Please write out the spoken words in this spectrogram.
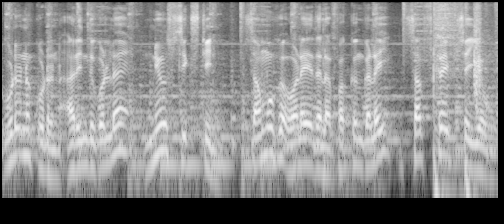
உடனுக்குடன் அறிந்து கொள்ள நியூஸ் சிக்ஸ்டீன் சமூக வலைதள பக்கங்களை சப்ஸ்கிரைப் செய்யவும்.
